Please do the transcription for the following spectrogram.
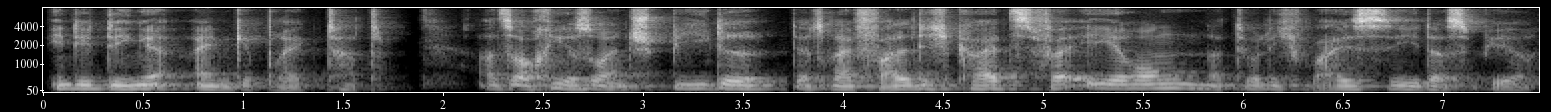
in die Dinge eingeprägt hat. Also auch hier so ein Spiegel der Dreifaltigkeitsverehrung. Natürlich weiß sie, dass wir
